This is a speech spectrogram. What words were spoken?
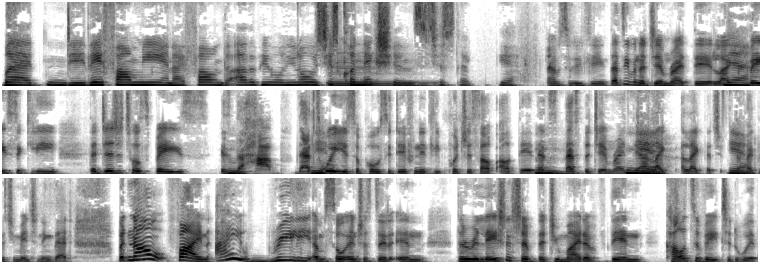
But they, they found me and I found the other people. You know, it's just connections. It's mm. just like, yeah. Absolutely. That's even a gem right there. Like Yeah. basically the digital space is the mm. hub. That's Yeah. where you're supposed to definitely put yourself out there. That's mm. that's the gem right there. I like I like that you, the fact that you're mentioning that. But now fine, I really am so interested in the relationship that you might have then cultivated with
